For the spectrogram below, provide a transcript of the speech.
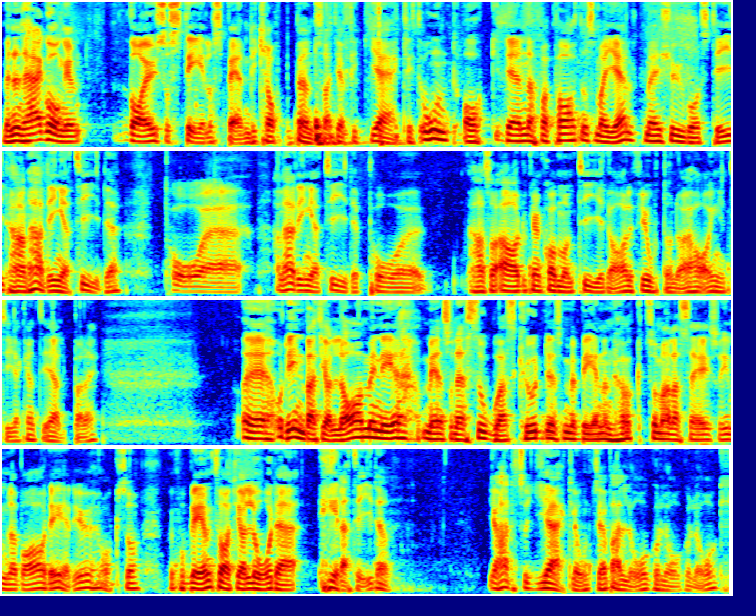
men den här gången var jag ju så stel och spänd i kroppen så att jag fick jäkligt ont. Och den naprapaten som har hjälpt mig i 20 års tid, han hade inga tider på... Eh, han hade inga tider på... Eh, han sa, ja du kan komma om 10 dagar eller 14 dagar, jag har ingen tid, jag kan inte hjälpa dig. Eh, och det innebär att jag la mig ner med en sån här psoaskudde med benen högt som alla säger så himla bra och det är det ju också. Men problemet var att jag låg där hela tiden. Jag hade så jäkla ont så jag bara låg och låg och låg.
